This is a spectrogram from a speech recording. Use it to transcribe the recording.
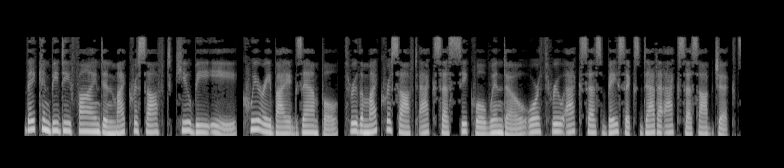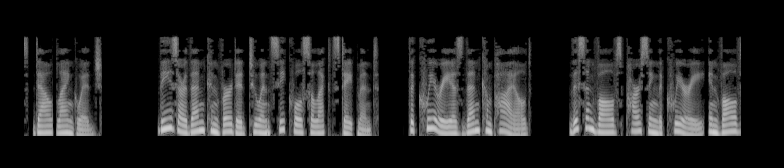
They can be defined in Microsoft QBE query by example, through the Microsoft Access SQL window or through Access Basics Data Access Objects language. These are then converted to an SQL select statement. The query is then compiled, this involves parsing the query involves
